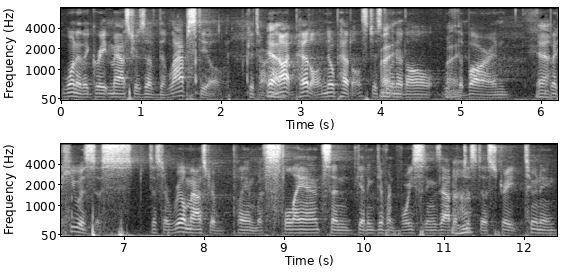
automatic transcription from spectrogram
one of the great masters of the lap steel guitar, Yeah. not pedal, no pedals, just Right. doing it all with Right. the bar. And Yeah. but he was just, just a real master of playing with slants and getting different voicings out Uh-huh. of just a straight tuning.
